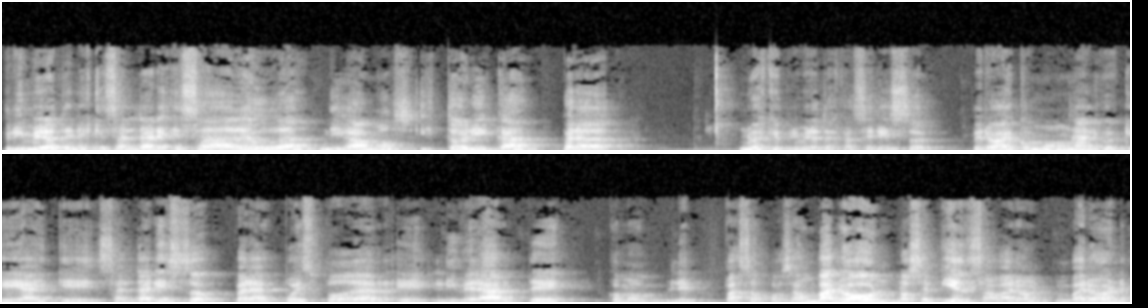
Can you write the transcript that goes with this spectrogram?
primero tenés que saldar esa deuda, digamos, histórica, para... No es que primero tengas que hacer eso, pero hay como un algo que hay que saldar eso para después poder eh, liberarte, como le pasó, o sea, un varón, no se piensa varón, un varón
